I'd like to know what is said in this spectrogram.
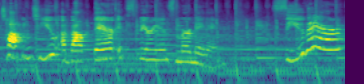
talking to you about their experience mermaiding. See you there!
